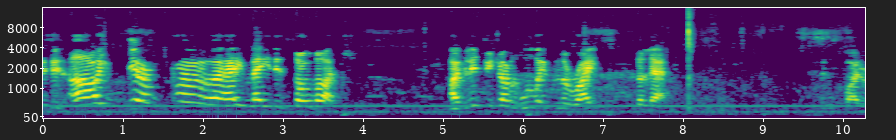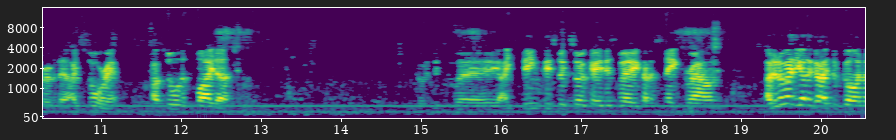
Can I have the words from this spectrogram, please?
This is. Oh, oh, I hate mazes so much. I've literally traveled all the way from the right to the left. There's a spider over there. I saw it. I saw the spider. Go this way. I think this looks okay this way. Kind of snakes around. I don't know where the other guys have gone.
